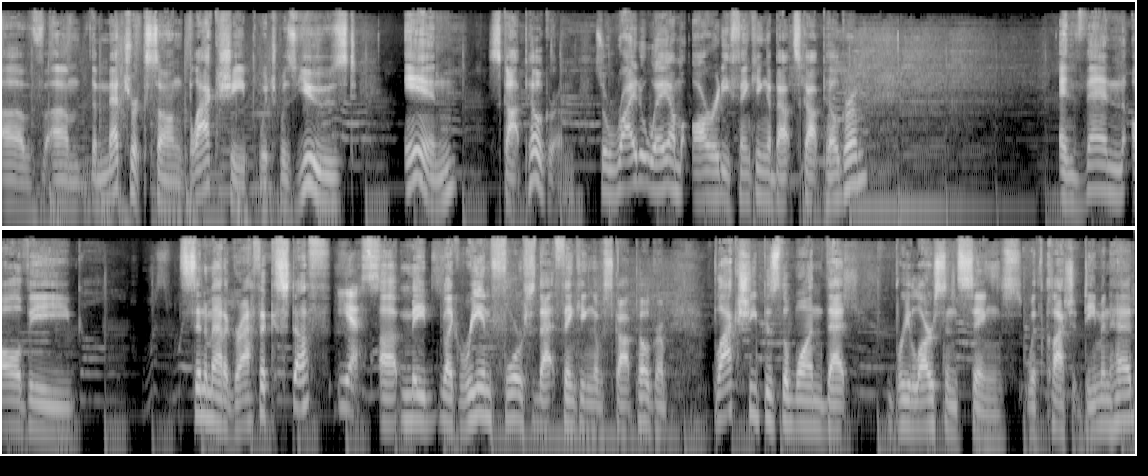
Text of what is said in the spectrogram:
of um, the metric song Black Sheep, which was used in Scott Pilgrim. So right away, I'm already thinking about Scott Pilgrim. And then all the cinematographic stuff Yes. uh, made like reinforce that thinking of Scott Pilgrim. Black Sheep is the one that Brie Larson sings with Clash at Demonhead.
